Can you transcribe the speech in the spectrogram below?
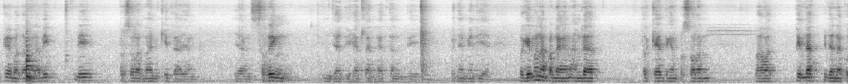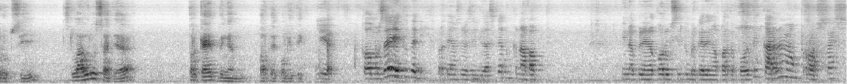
Oke Mbak Tamara, ini, ini persoalan lain kita yang yang sering menjadi headline-headline di banyak media. Bagaimana pandangan Anda terkait dengan persoalan bahwa tindak pidana korupsi selalu saja terkait dengan partai politik? Iya. Kalau menurut saya itu tadi seperti yang sudah saya jelaskan kenapa tindak pidana korupsi itu berkaitan dengan partai politik karena memang proses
